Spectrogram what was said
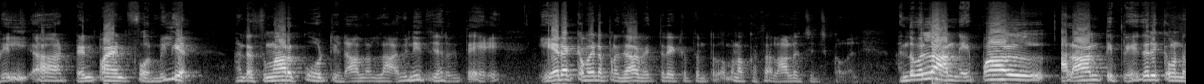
bill ten point four million అంటే సుమారు కోటి డాలర్ల అవినీతి జరిగితే ఏ రకమైన ప్రజా వ్యతిరేకత ఉంటుందో మనం ఒకసారి ఆలోచించుకోవాలి. అందువల్ల నేపాల్ అలాంటి పేదరికం ఉన్న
